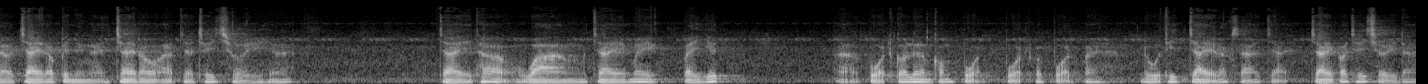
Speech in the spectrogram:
เราใจเราเป็นยังไง ใจเราอาจจะเฉยๆใช่ไหม ใจถ้าวางใจไม่ไปยึดปวดก็เรื่องของปวด ปวดก็ปวดไป ดูที่ใจรักษาใจ ใจก็เฉยๆได้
